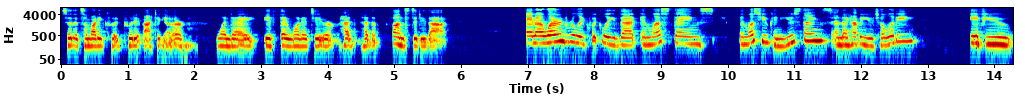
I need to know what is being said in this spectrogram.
so that somebody could put it back together one day if they wanted to or had had the funds to do that and i learned really quickly that unless things unless you can use things and they have a utility if you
